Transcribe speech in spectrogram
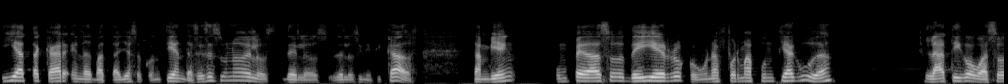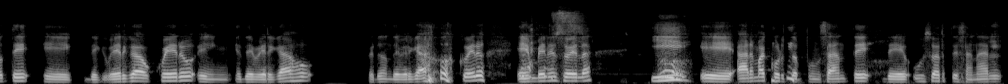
y atacar en las batallas o contiendas. Ese es uno de los, de los, de los significados. También un pedazo de hierro con una forma puntiaguda, látigo o azote eh, de verga o cuero, en, de vergajo, perdón, de vergajo o cuero en Venezuela y oh. eh, arma cortopunzante de uso artesanal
